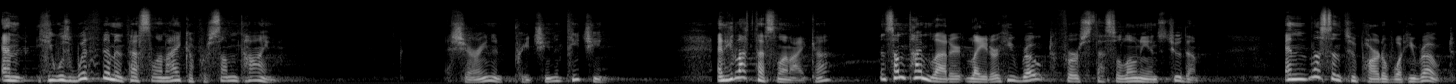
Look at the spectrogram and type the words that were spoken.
And he was with them in Thessalonica for some time, sharing and preaching and teaching. And he left Thessalonica, and sometime later, later he wrote First Thessalonians to them. And listen to part of what he wrote.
